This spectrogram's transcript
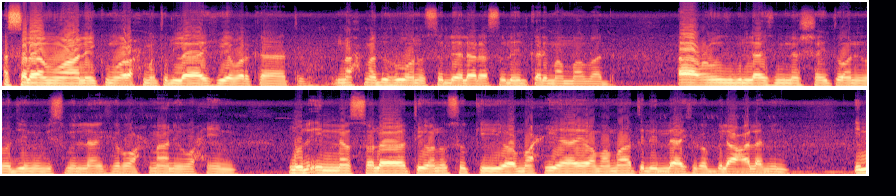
আসসালামু আলাইকুম রহমতুল্লাহি ওবরকাত নাহমাদুহু অনুসল্লি আলা রাসুলহিল করিম আম্মাবাদ আউযু বিল্লাহি মিনাশ শাইতানির রাজিম বিসমিল্লাহির রহমানির রহিম قل إن صلاتي ونسكي ومحياي ومماتي لله رب العالمين ইন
